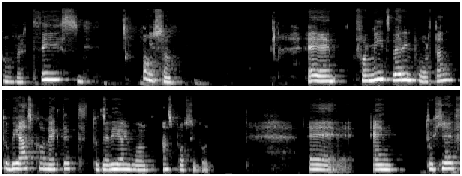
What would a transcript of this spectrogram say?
convert this. Also, uh, for me, it's very important to be as connected to the real world as possible. Uh, and to have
